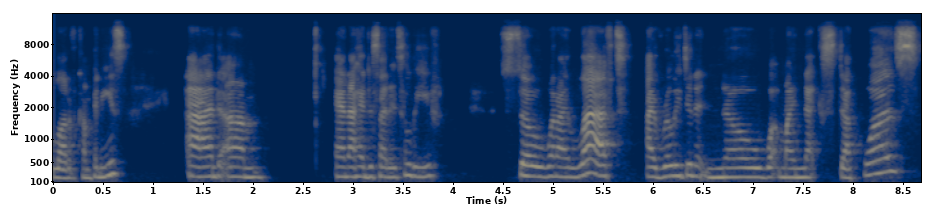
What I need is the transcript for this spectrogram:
lot of companies. And um, and i had decided to leave. So when i left i really didn't know what my next step was.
